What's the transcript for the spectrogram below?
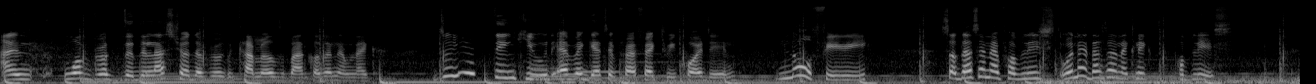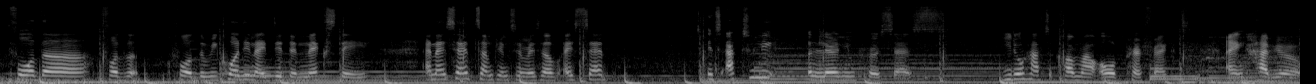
And what broke the, the last straw that broke the camel's back was then I'm like, do you think you would ever get a perfect recording? No, Fury. So that's when I published. When I that's when I clicked publish for the for the for the recording I did the next day, and I said something to myself. I said, it's actually a learning process. You don't have to come out all perfect and have your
